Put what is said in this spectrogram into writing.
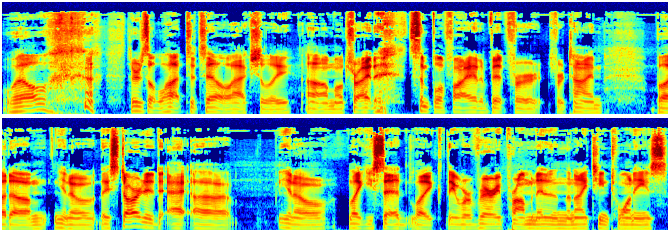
Well, there's a lot to tell, actually. Um, I'll try to simplify it a bit for, for time. But, um, you know, they started at, uh, you know, like you said, like they were very prominent in the 1920s.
